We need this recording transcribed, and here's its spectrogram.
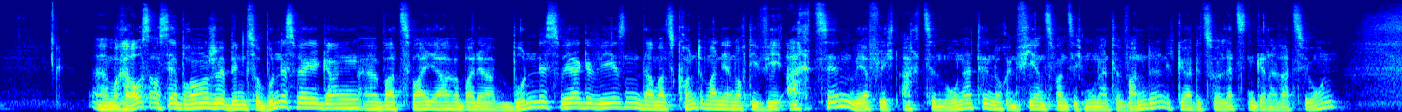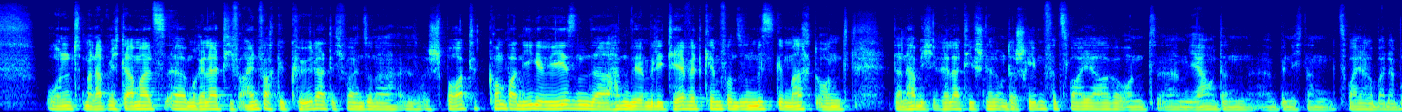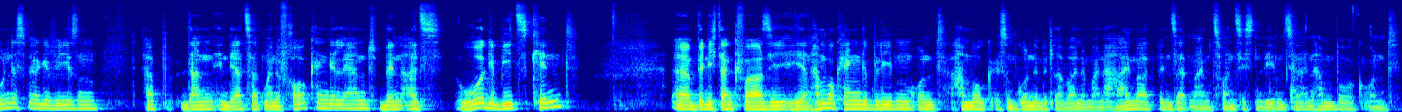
ähm, raus aus der Branche, bin zur Bundeswehr gegangen, äh, war zwei Jahre bei der Bundeswehr gewesen. Damals konnte man ja noch die W18, Wehrpflicht 18 Monate, noch in 24 Monate wandeln. Ich gehörte zur letzten Generation. Und man hat mich damals ähm, relativ einfach geködert. Ich war in so einer äh, Sportkompanie gewesen. Da hatten wir Militärwettkämpfe und so einen Mist gemacht. Und dann habe ich relativ schnell unterschrieben für zwei Jahre. Und ähm, ja, und dann äh, bin ich dann zwei Jahre bei der Bundeswehr gewesen. Habe dann in der Zeit meine Frau kennengelernt. Bin als Ruhrgebietskind äh, bin ich dann quasi hier in Hamburg hängen geblieben. Und Hamburg ist im Grunde mittlerweile meine Heimat. Bin seit meinem 20. Lebensjahr in Hamburg und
